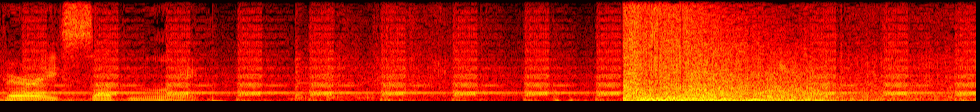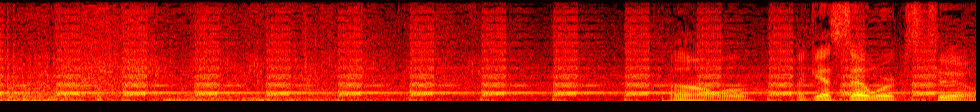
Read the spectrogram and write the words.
very suddenly. Oh, well, I guess that works too.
